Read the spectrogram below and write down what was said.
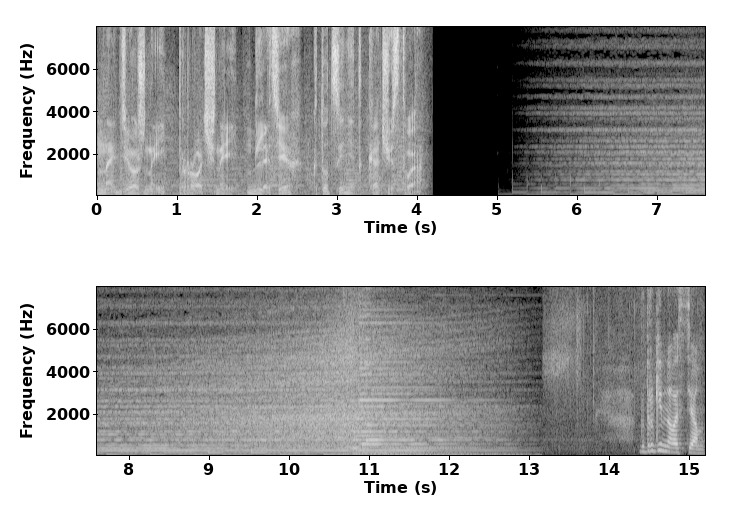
надежный, прочный. Для тех, кто ценит качество. К другим новостям.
